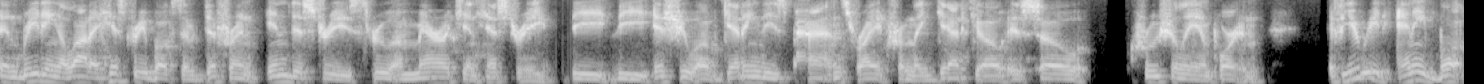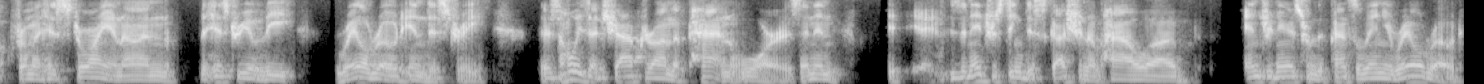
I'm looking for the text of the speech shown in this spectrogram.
in reading a lot of history books of different industries through American history, the the issue of getting these patents right from the get go is so crucially important. If you read any book from a historian on the history of the railroad industry, there's always a chapter on the patent wars, and in it, an interesting discussion of how uh, engineers from the Pennsylvania Railroad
